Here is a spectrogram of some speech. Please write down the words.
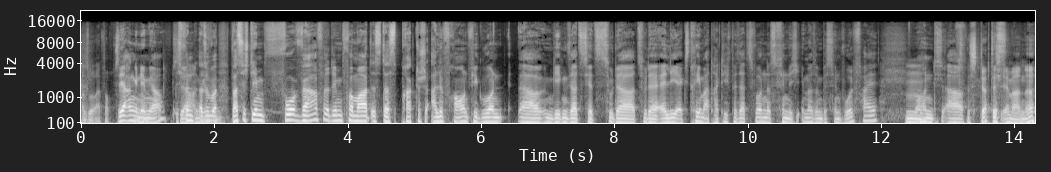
also einfach. Sehr angenehm, ja. Ich finde, also was ich dem vorwerfe, dem Format, ist, dass praktisch alle Frauenfiguren äh, im Gegensatz jetzt zu der zu der Ellie extrem attraktiv besetzt wurden. Das finde ich immer so ein bisschen wohlfeil. Hm. Und äh, das stört dich immer, ne?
